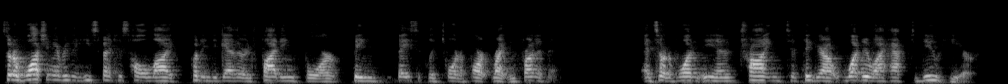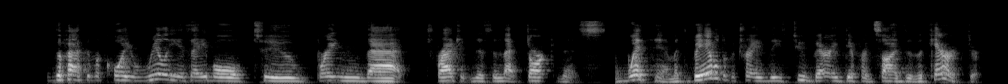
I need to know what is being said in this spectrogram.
sort of watching everything he spent his whole life putting together and fighting for being basically torn apart right in front of him. And sort of one, you know, trying to figure out what do I have to do here. The fact that McCoy really is able to bring that tragicness and that darkness with him and to be able to portray these two very different sides of the character.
